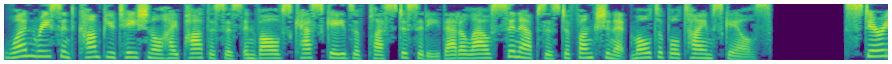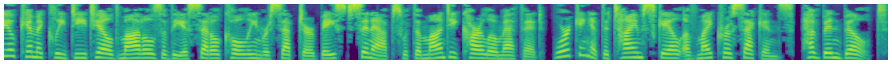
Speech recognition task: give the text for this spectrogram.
One recent computational hypothesis involves cascades of plasticity that allow synapses to function at multiple timescales. Stereochemically detailed models of the acetylcholine receptor-based synapse with the Monte Carlo method, working at the time scale of microseconds, have been built.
